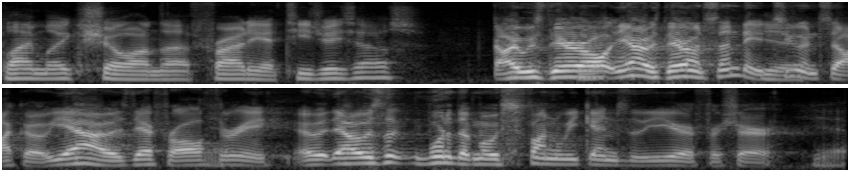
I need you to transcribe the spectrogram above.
Blind Mike show on the Friday at TJ's house. I was there all yeah I was there on Sunday too in Saco. Yeah, I was there for all three. Uh, That was like, one of the most fun weekends of the year for sure. Yeah.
